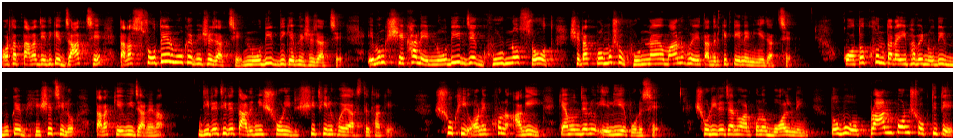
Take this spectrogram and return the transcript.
অর্থাৎ তারা যেদিকে যাচ্ছে, তারা স্রোতের মুখে ভেসে যাচ্ছে, নদীর দিকে ভেসে যাচ্ছে। এবং সেখানে নদীর যে ঘূর্ণ স্রোত, সেটা ক্রমশ ঘূর্ণায়মান হয়ে তাদেরকে টেনে নিয়ে যাচ্ছে। কতক্ষণ তারা এইভাবে নদীর বুকে ভেসেছিল, তারা কেউই জানে না। ধীরে ধীরে তারিণীর শরীর শিথিল হয়ে আসতে থাকে। সুখী অনেকক্ষণ আগেই কেমন যেন এলিয়ে পড়েছে। শরীরে যেন আর কোনো বল নেই। তবুও প্রাণপণ শক্তিতে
